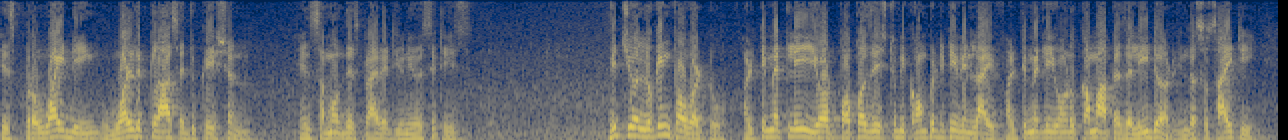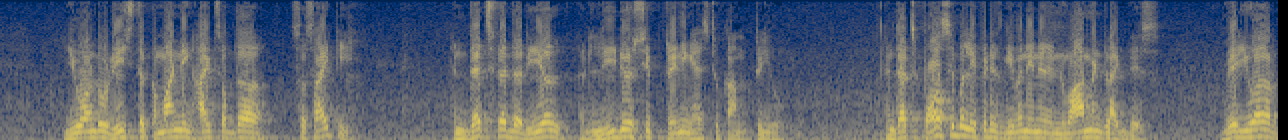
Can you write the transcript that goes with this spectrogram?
is providing world-class education in some of these private universities, which you are looking forward to. Ultimately, your purpose is to be competitive in life. Ultimately, you want to come up as a leader in the society. You want to reach the commanding heights of the society. And that's where the real leadership training has to come to you. And that's possible if it is given in an environment like this, where you are,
